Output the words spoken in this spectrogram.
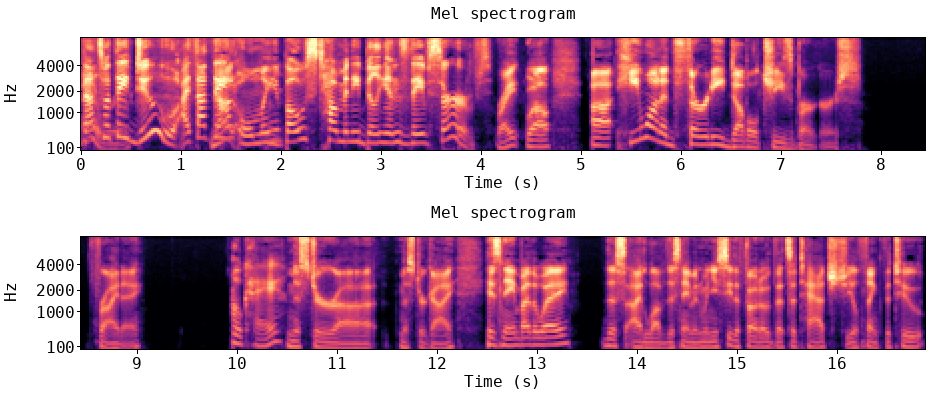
That's what they do. I thought they Not only- boast how many billions they've served. Right? Well, uh, he wanted 30 double cheeseburgers Friday. Okay. Mr. Uh, Mr. Guy. His name, by the way, this I love this name, and when you see the photo that's attached, you'll think the two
